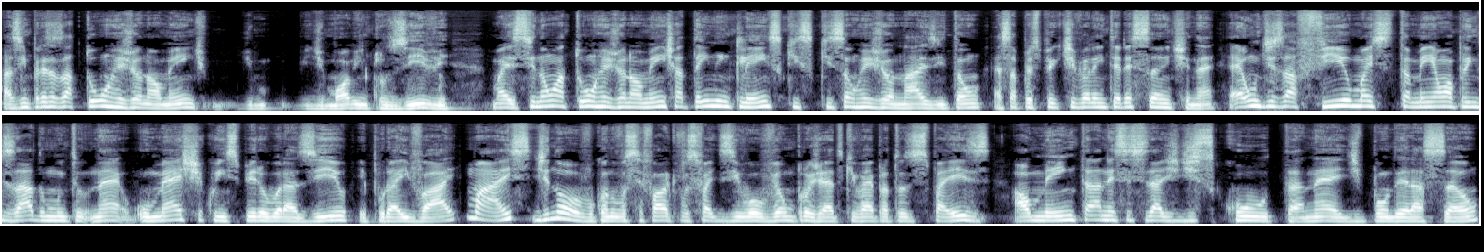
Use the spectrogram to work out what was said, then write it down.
as empresas atuam regionalmente, de, de mob inclusive, mas se não atuam regionalmente, atendem clientes que, que são regionais. Então, essa perspectiva é interessante, né? É um desafio, mas também é um aprendizado muito, né? O México inspira o Brasil e por aí vai. Mas, de novo, quando você fala que você vai desenvolver um projeto que vai para todos esses países, aumenta a necessidade de escuta, né? De ponderação.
